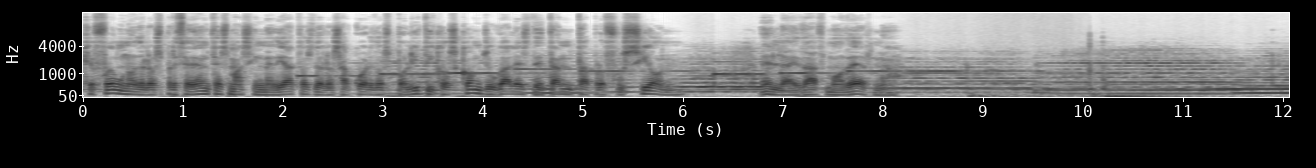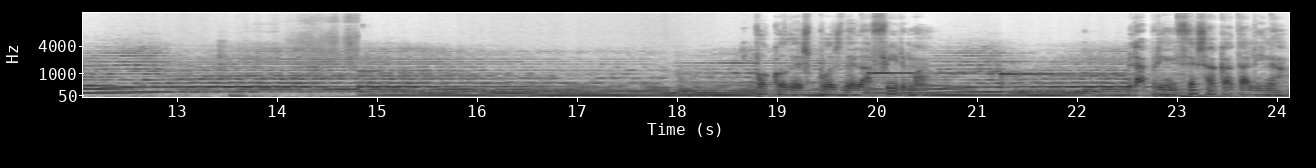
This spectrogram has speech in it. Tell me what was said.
que fue uno de los precedentes más inmediatos de los acuerdos políticos conyugales de tanta profusión en la edad moderna. Poco después de la firma, la princesa Catalina,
